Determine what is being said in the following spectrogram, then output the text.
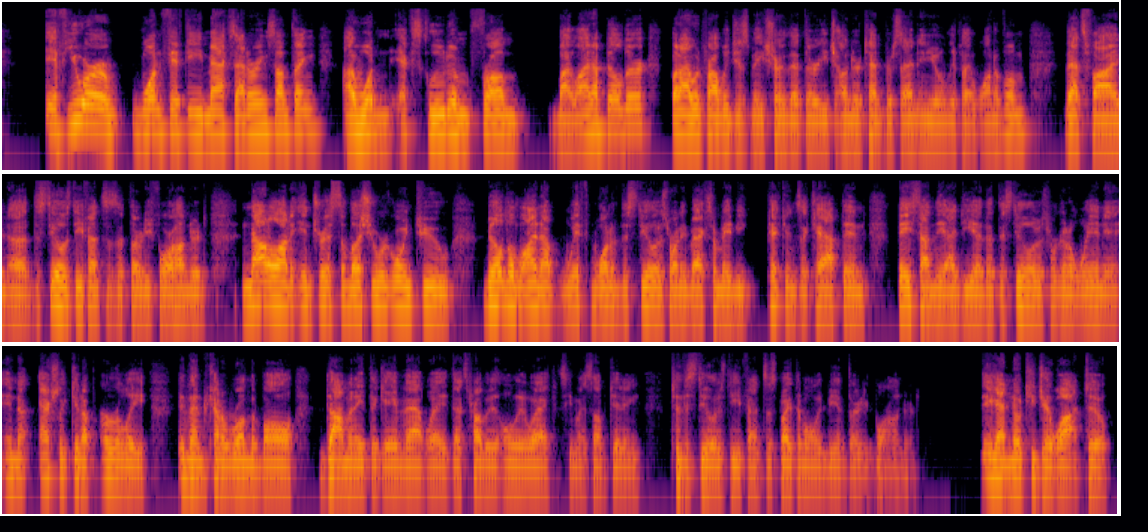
If you were 150 max entering something, I wouldn't exclude him from my lineup builder, but I would probably just make sure that they're each under 10% and you only play one of them that's fine. Uh, the Steelers defense is at 3,400. Not a lot of interest unless you were going to build a lineup with one of the Steelers running backs or maybe Pickens a captain based on the idea that the Steelers were going to win and, and, actually get up early and then kind of run the ball, dominate the game that way. That's probably the only way I could see myself getting to the Steelers defense, despite them only being 3,400. Again, no TJ Watt, too.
